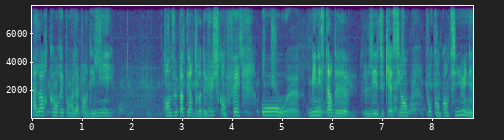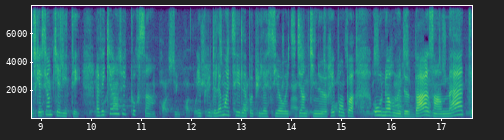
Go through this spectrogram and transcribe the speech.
Alors qu'on répond à la pandémie, on ne veut pas perdre de vue ce qu'on fait au euh, ministère de l'Éducation pour qu'on continue une éducation de qualité. Avec 48 et plus de la moitié de la population étudiante qui ne répond pas aux normes de base en maths,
